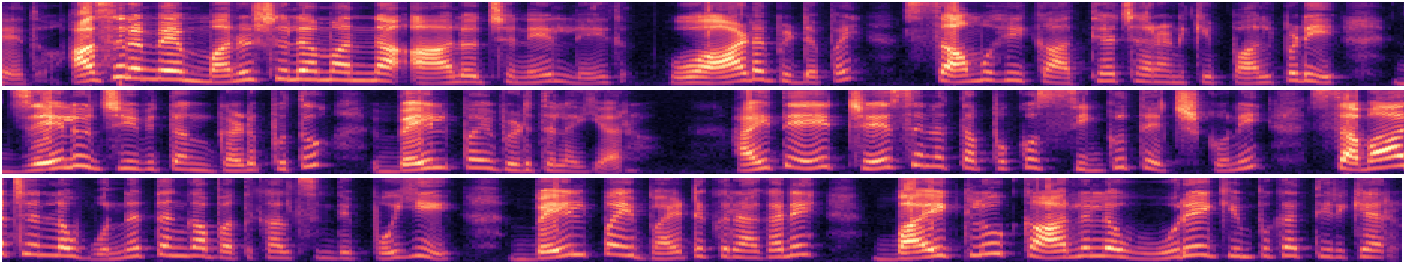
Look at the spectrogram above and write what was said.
లేదు. అసలు మేం మనుషులమన్న ఆలోచనే లేదు. ఓ ఆడబిడ్డపై సామూహిక అత్యాచారానికి పాల్పడి జైలు జీవితం గడుపుతూ బెయిల్పై విడుదలయ్యారు. అయితే చేసిన తప్పుకు సిగ్గు తెచ్చుకుని సమాజంలో ఉన్నతంగా బతకాల్సింది పోయి బెయిల్పై బయటకు రాగానే బైక్లు కార్లలో ఊరేగింపుగా తిరిగారు.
